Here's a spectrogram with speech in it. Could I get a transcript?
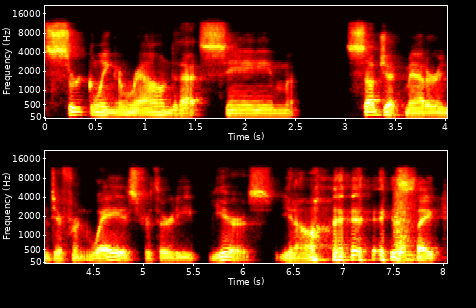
circling around that same subject matter in different ways for 30 years you know? It's like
